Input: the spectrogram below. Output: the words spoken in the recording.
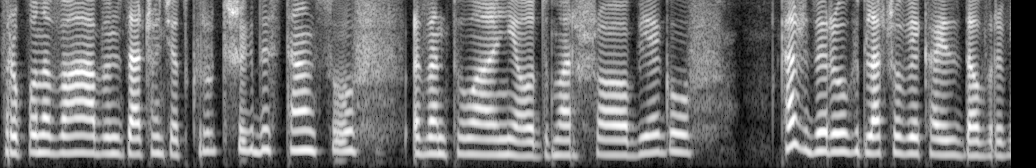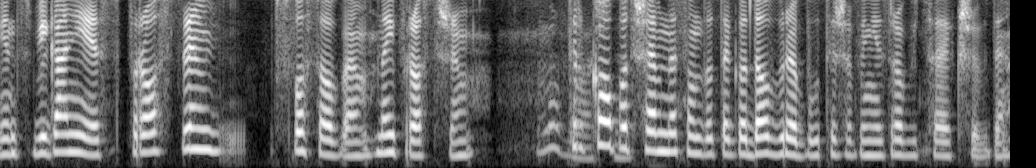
proponowałabym zacząć od krótszych dystansów, ewentualnie od marszobiegów. Każdy ruch dla człowieka jest dobry, więc bieganie jest prostym sposobem, najprostszym. No Tylko potrzebne są do tego dobre buty, żeby nie zrobić sobie krzywdy.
